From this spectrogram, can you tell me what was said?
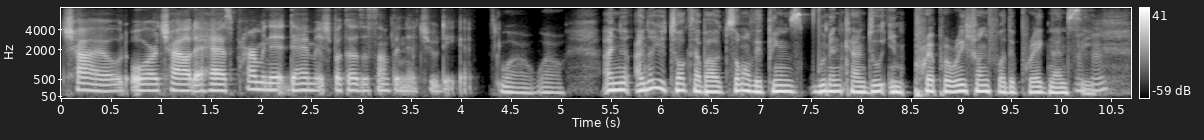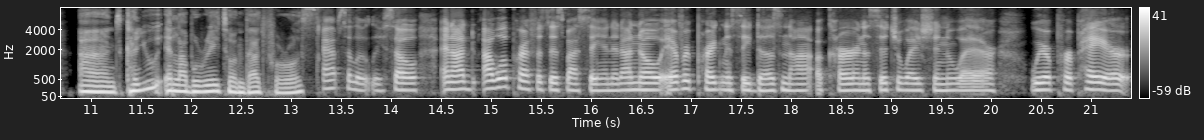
child or a child that has permanent damage because of something that you did. Wow, wow. I know, I know you talked about some of the things women can do in preparation for the pregnancy. Mm-hmm. And can you elaborate on that for us? Absolutely. So, and I, I will preface this by saying that I know every pregnancy does not occur in a situation where we're prepared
